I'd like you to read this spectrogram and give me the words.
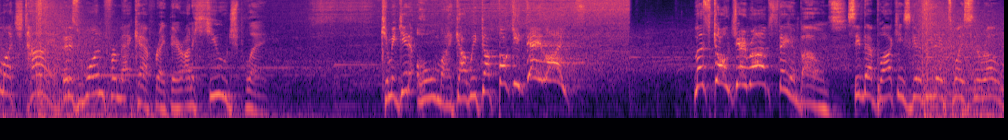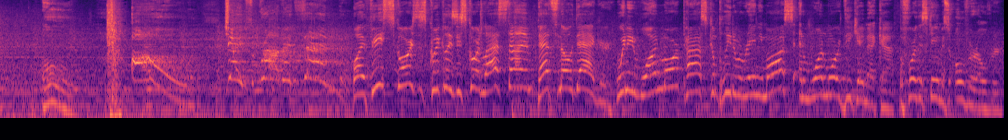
much time. That is one for Metcalf right there on a huge play. Can we get it? Oh my God, we've got fucking daylight! Let's go, J-Rob, stay in bounds. See if that blocking's gonna be there twice in a row. Oh. Oh! James Robinson! Well, if he scores as quickly as he scored last time, that's no dagger. We need one more pass completed with Randy Moss and one more DK Metcalf before this game is over over.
